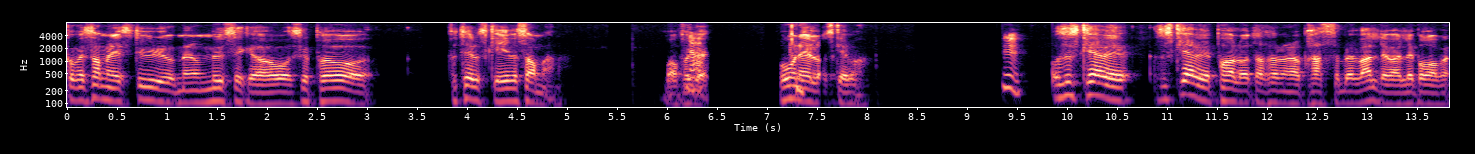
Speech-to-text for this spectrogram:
kom jeg sammen i et studio med noen musikere og skulle prøve å få til å skrive sammen. Bare for Ja. gøy. Og hun er låtskriver. Mm. Og så skrev, jeg, så skrev jeg et par låter sånn under press. Det ble veldig, veldig bra.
